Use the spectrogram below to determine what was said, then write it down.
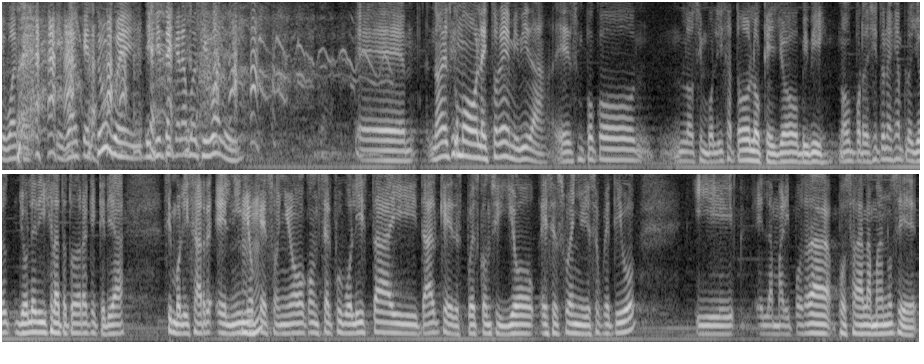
Igual que, igual que tú, güey. Dijiste que éramos iguales. Eh, no, es como la historia de mi vida. Es un poco, lo simboliza todo lo que yo viví. ¿no? Por decirte un ejemplo, yo, yo le dije a la tatuadora que quería simbolizar el niño que soñó con ser futbolista y tal, que después consiguió ese sueño y ese objetivo. Y la mariposa posada en la mano se,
